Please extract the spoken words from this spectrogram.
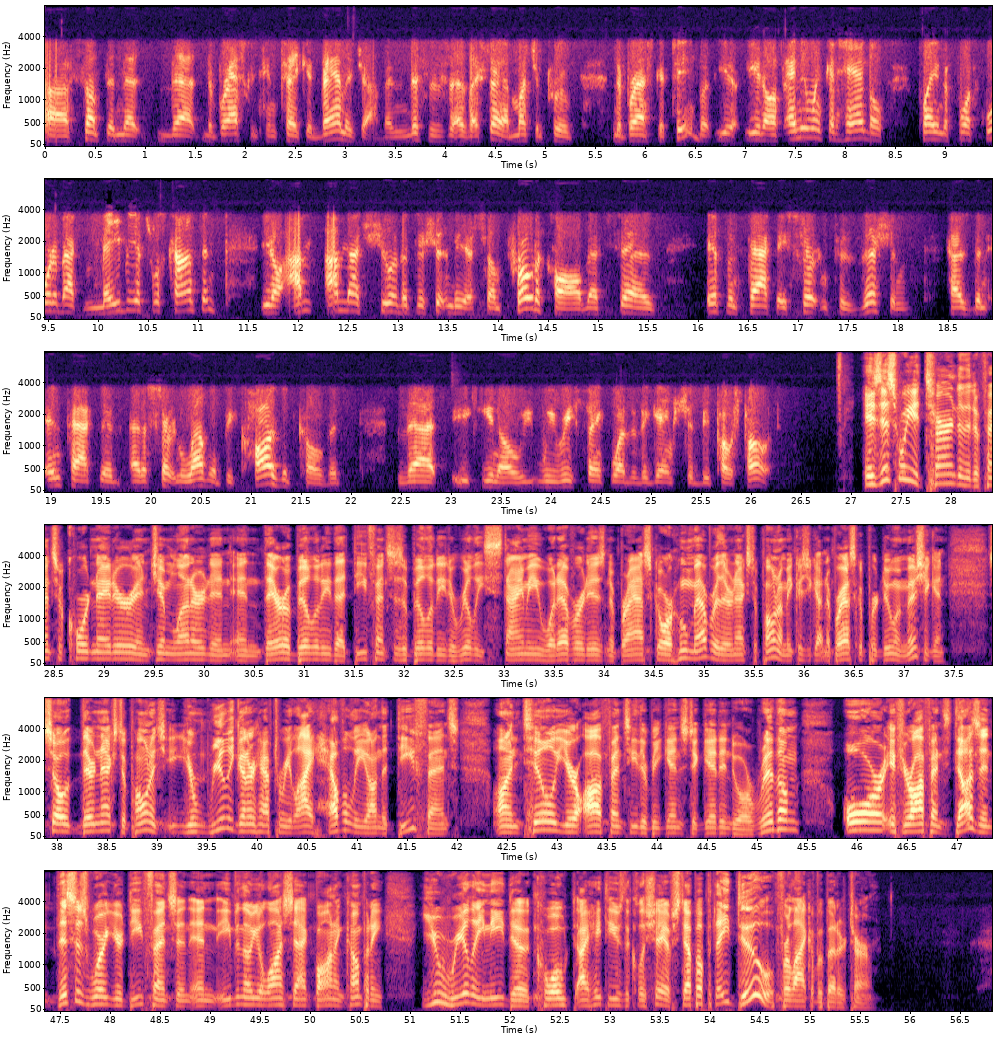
uh, something that that Nebraska can take advantage of. And this is, as I say, a much improved Nebraska team. But you you know, if anyone can handle playing the fourth quarterback, maybe it's Wisconsin. You know, I'm I'm not sure that there shouldn't be a, some protocol that says if in fact a certain position has been impacted at a certain level because of COVID, that you know we rethink whether the game should be postponed. Is this where you turn to the defensive coordinator and Jim Leonhard and, and their ability, that defense's ability to really stymie whatever it is, Nebraska or whomever their next opponent, because you got Nebraska, Purdue, and Michigan. So their next opponents, you're really going to have to rely heavily on the defense until your offense either begins to get into a rhythm or if your offense doesn't, this is where your defense, and, and even though you lost Zack Baun and company, you really need to quote, I hate to use the cliche of step up, but they do, for lack of a better term.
